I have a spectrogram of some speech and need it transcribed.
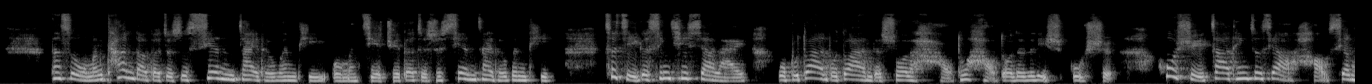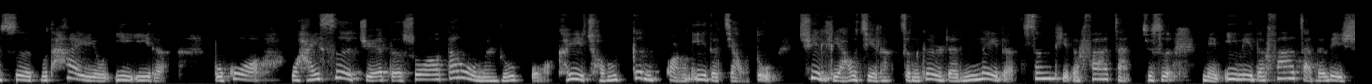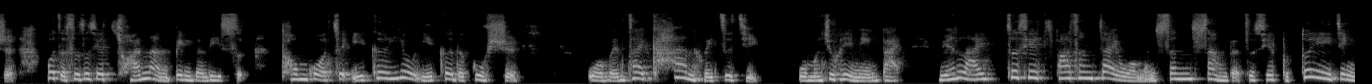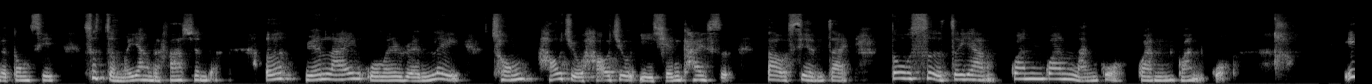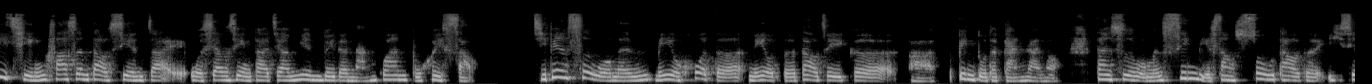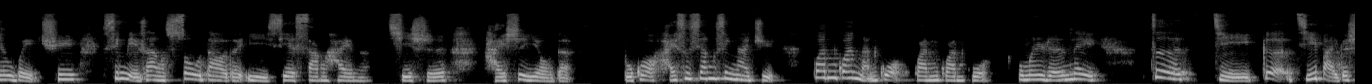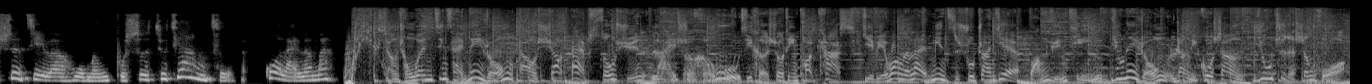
但是我们看到的只是现在的问题，我们解决的只是现在的问题。这几个星期下来，我不断不断的说了好多好多的历史故事，或许乍听之下好像是不太有意义的。不过，我还是觉得说，当我们如果可以从更广义的角度去了解了整个人类的身体的发展，就是免疫力的发展的历史，或者是这些传染病的历史，通过这一个又一个的故事，我们再看回自己，我们就会明白，原来这些发生在我们身上的这些不对劲的东西是怎么样的发生的。而原来我们人类从好久好久以前开始到现在都是这样关关难过关关过。疫情发生到现在，我相信大家面对的难关不会少。即便是我们没有获得、没有得到这个啊病毒的感染哦，但是我们心理上受到的一些委屈，心理上受到的一些伤害呢，其实还是有的。不过，还是相信那句“关关难过关关过”。我们人类这几个几百个世纪了，我们不是就这样子的过来了吗？想重温精彩内容，到 s h o p App 搜寻“来者何物”即可收听 Podcast。也别忘了赖面子书专业王云婷，用内容让你过上优质的生活。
